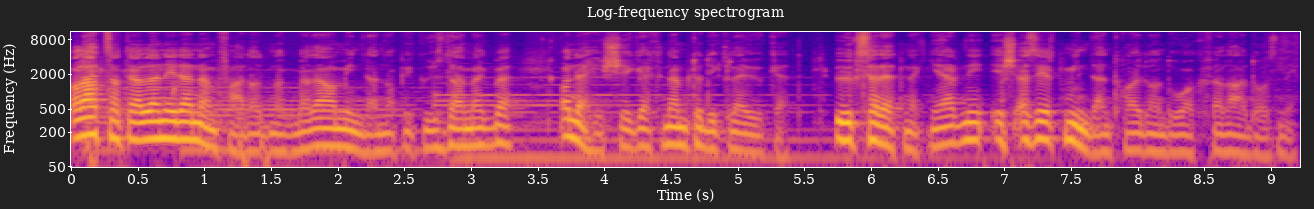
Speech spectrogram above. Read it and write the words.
A látszat ellenére nem fáradnak bele a mindennapi küzdelmekbe, a nehézségek nem tödik le őket. Ők szeretnek nyerni, és ezért mindent hajlandóak feláldozni.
